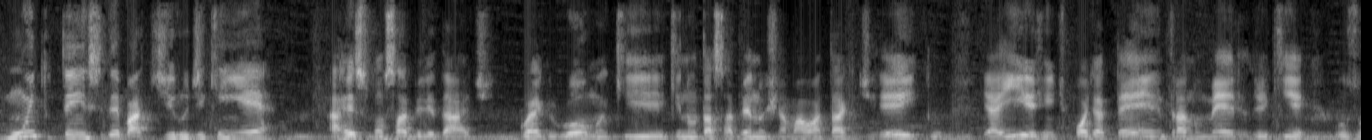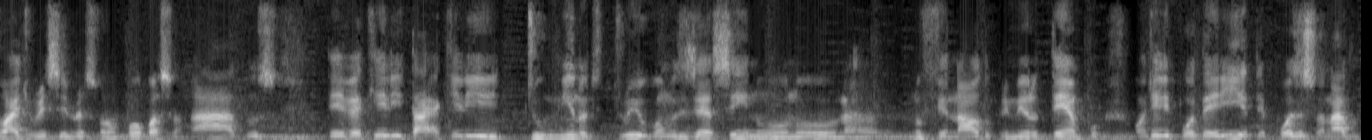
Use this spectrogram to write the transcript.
muito tem se debatido de quem é a responsabilidade. Greg Roman, que, que não está sabendo chamar o ataque direito, e aí a gente pode até entrar no mérito de que os wide receivers foram um pouco acionados, teve aquele, tá, aquele two-minute drill, vamos dizer assim, no, no, na, no final do primeiro tempo, onde ele poderia ter posicionado o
